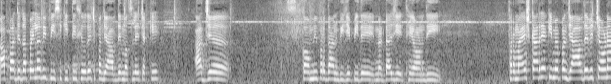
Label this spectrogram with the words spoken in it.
ਆਪਾਂ ਜਿੱਦਾਂ ਪਹਿਲਾਂ ਵੀ ਪੀਸੀ ਕੀਤੀ ਸੀ, ਉਹਦੇ ਚ ਪੰਜਾਬ ਦੇ ਮਸਲੇ ਚੱਕੇ। ਅੱਜ ਕੌਮੀ ਪ੍ਰਧਾਨ ਬੀਜੇਪੀ ਦੇ ਨੱਡਾ ਜੀ ਇੱਥੇ ਆਉਣ ਦੀ ਫਰਮਾਇਸ਼ ਕਰ ਰਿਹਾ ਕਿ ਮੈਂ ਪੰਜਾਬ ਦੇ ਵਿੱਚ ਆਉਣਾ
